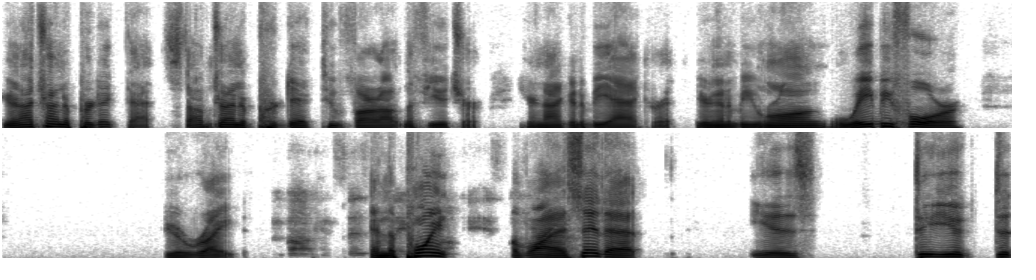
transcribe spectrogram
you're not trying to predict that. Stop trying to predict too far out in the future. You're not going to be accurate. You're going to be wrong way before you're right. And the point of why I say that is do you do,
